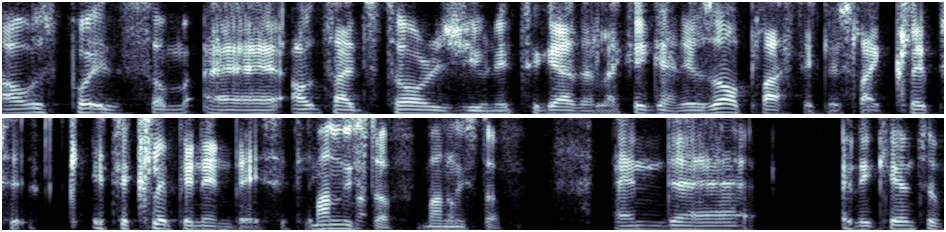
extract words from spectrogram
I was putting some uh, outside storage unit together. Like again, it was all plastic. It's like clips. It's a clipping in basically. Manly It's stuff. Manly stuff. and uh, and it came to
